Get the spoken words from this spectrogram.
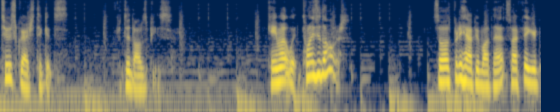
two scratch tickets for two dollars a piece. Came out with twenty-two dollars. So I was pretty happy about that. So I figured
